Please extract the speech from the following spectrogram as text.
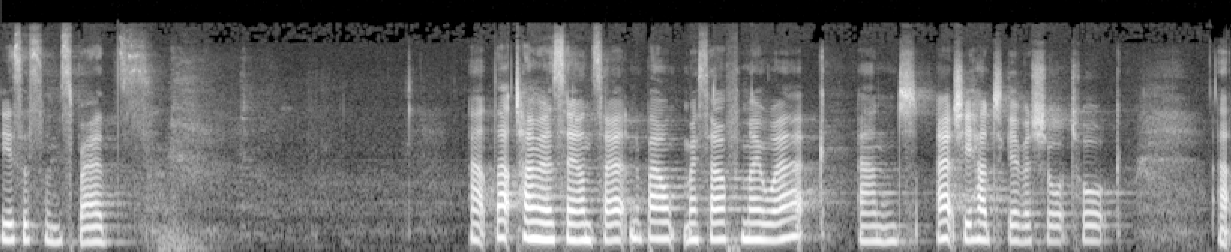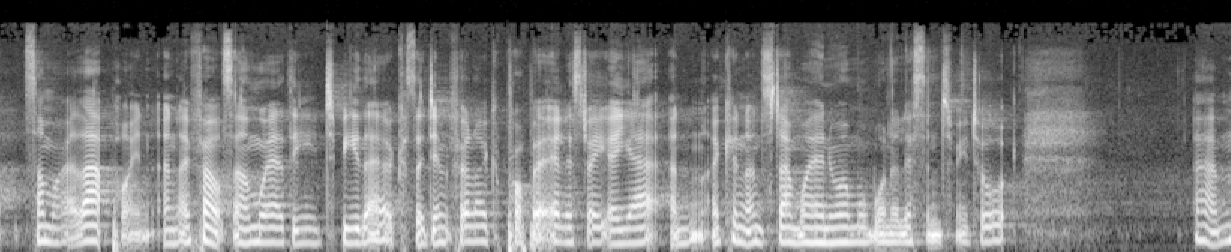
these are some spreads. At that time, I was so uncertain about myself and my work, and I actually had to give a short talk at somewhere at that point, and I felt so unworthy to be there because I didn't feel like a proper illustrator yet, and I couldn't understand why anyone would want to listen to me talk. Um,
